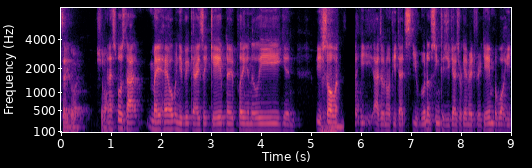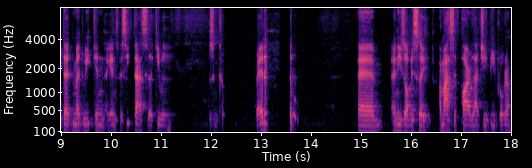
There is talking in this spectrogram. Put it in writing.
takeaway. Sure. And I suppose that might help when you've got guys like Gabe now playing in the league, and you saw mm-hmm. what he. I don't know if you did. You wouldn't have seen because you guys were getting ready for a game, but what he did midweek in against Besiktas, like he was, was incredible incredible. Um, and he's obviously a massive part of that GB program.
